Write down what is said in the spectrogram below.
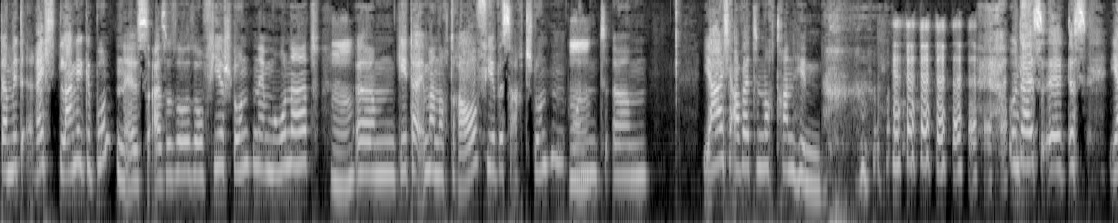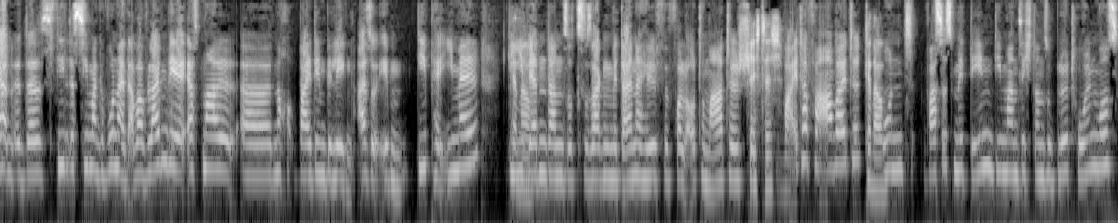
damit recht lange gebunden ist. Also so, so vier Stunden im Monat mhm. ähm, geht da immer noch drauf, vier bis acht Stunden. Mhm. Und ähm, Ja, ich arbeite noch dran hin. und da ist äh, das, ja, das viel das Thema Gewohnheit. Aber bleiben wir erstmal äh, noch bei den Belegen. Also eben die per E-Mail, die genau. werden dann sozusagen mit deiner Hilfe vollautomatisch Richtig. weiterverarbeitet. Genau. Und was ist mit denen, die man sich dann so blöd holen muss?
